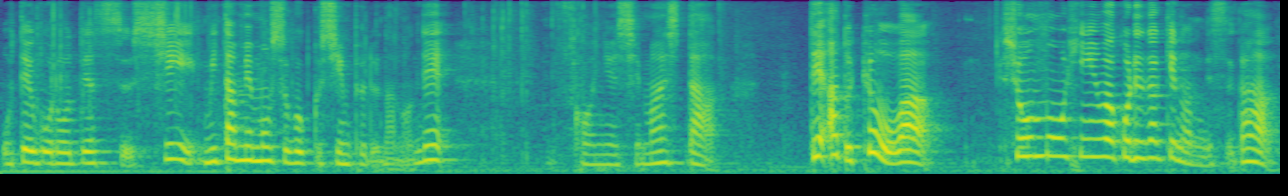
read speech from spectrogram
お手頃ですし見た目もすごくシンプルなので購入しました。であと今日は消耗品はこれだけなんですが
